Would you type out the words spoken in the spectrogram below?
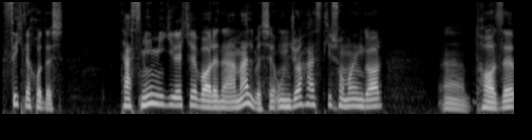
سیکل خودش تصمیم می‌گیره که وارد عمل بشه. اونجا هست که شما انگار تازه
